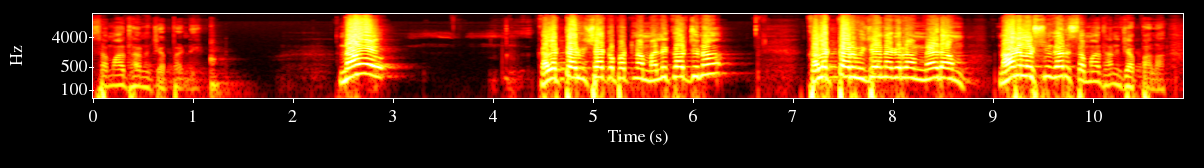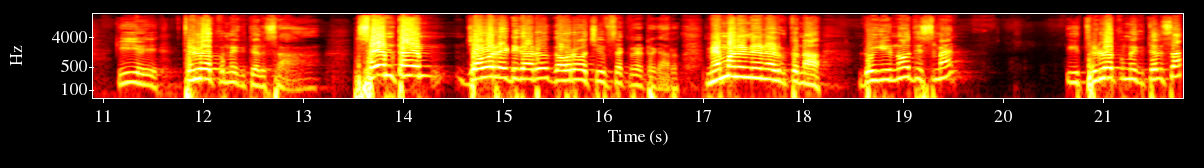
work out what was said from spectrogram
సమాధానం చెప్పండి. నా collector Visakhapatnam Mallikarjuna collector Vizianagaram madam Nagalakshmi గారు సమాధానం చెప్పాలా? ఈ త్రిలోక్ మీకు తెలుసా? సేమ్ టైం జవహర్ రెడ్డి గారు గౌరవ చీఫ్ సెక్రటరీ గారు. మిమ్మల్ని నేను అడుగుతున్నా do you know this man ఈ త్రిలోక్ మీకు తెలుసా?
